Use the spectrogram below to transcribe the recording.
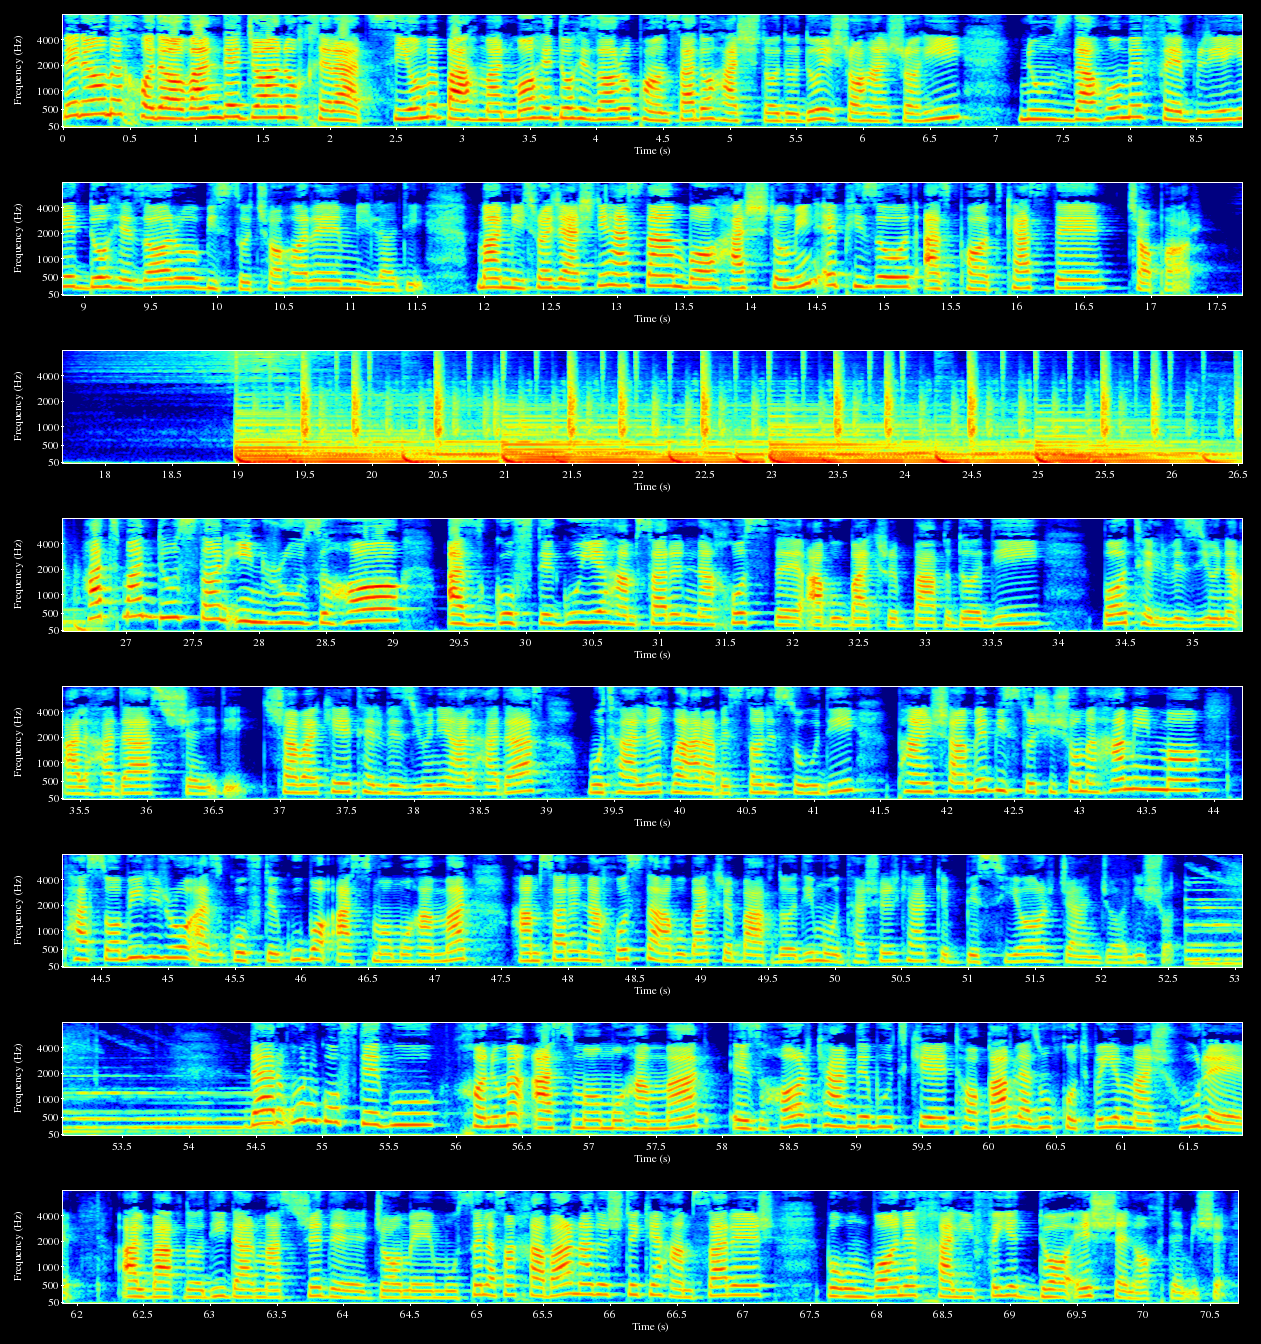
به نام خداوند جان و خرد سیوم بهمن ماه 2582 شاهنشاهی 19 فوریه 2024 میلادی. من میترا جشنی هستم با هشتمین اپیزود از پادکست چاپار. حتما دوستان این روزها از گفتگوی همسر نخست ابوبکر بغدادی با تلویزیون الحدث شنیدید. شبکه تلویزیونی الحدث متعلق به عربستان سعودی پنجشنبه 26 همین ماه تصاویری رو از گفتگو با اسما محمد همسر نخست ابوبکر بغدادی منتشر کرد که بسیار جنجالی شد. در اون گفتگو خانم اسما محمد اظهار کرده بود که تا قبل از اون خطبه مشهور البغدادی در مسجد جامع موسل اصلا خبر نداشته که همسرش به عنوان خلیفه داعش شناخته میشه.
